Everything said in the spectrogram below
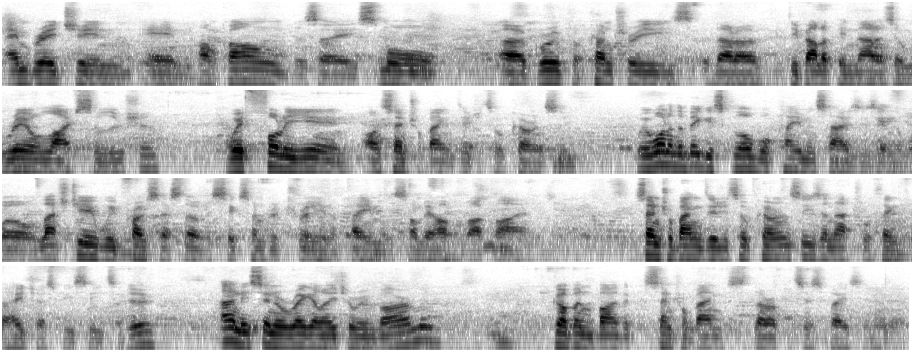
mBridge in, in Hong Kong, there's a small uh, group of countries that are developing that as a real life solution. We're fully in on central bank digital currency. We're one of the biggest global payments houses in the world. Last year, we processed over 600 trillion of payments on behalf of our clients. Central bank digital currency is a natural thing for HSBC to do, and it's in a regulatory environment governed by the central banks that are participating in it.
